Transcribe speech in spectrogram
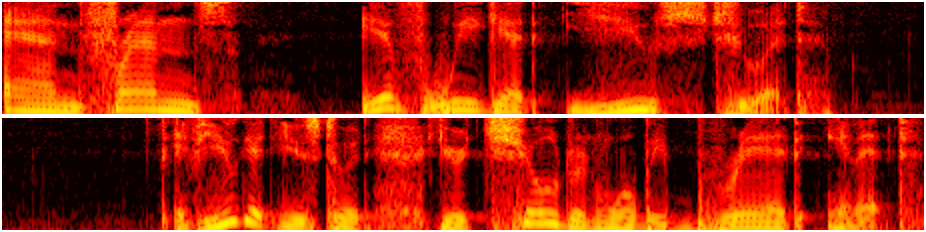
And friends, if we get used to it, if you get used to it, your children will be bred in it.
